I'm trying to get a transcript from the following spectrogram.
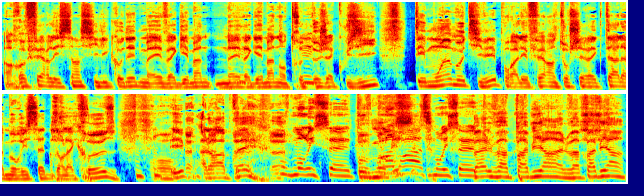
à refaire les seins siliconés de Maëva Gaiman, Maëva Gaiman entre Mm. deux jacuzzis, t'es moins motivé pour aller faire un tour chez rectal à Morissette dans la Creuse. Et alors après, Pauvre Morissette. Pauvre Morissette. bah, elle va pas bien, elle va pas bien.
